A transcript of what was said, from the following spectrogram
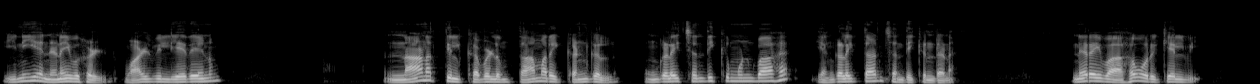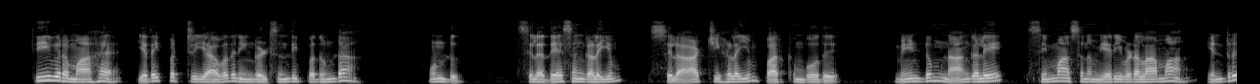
இனிய நினைவுகள் வாழ்வில் ஏதேனும்? நாணத்தில் கவிழும் தாமரை கண்கள் உங்களை சந்திக்கும் முன்பாக எங்களைத்தான் சந்திக்கின்றன. நிறைவாக ஒரு கேள்வி. தீவிரமாக எதை பற்றியாவது நீங்கள் சிந்திப்பதுண்டா? உண்டு. சில தேசங்களையும் சில ஆட்சிகளையும் பார்க்கும்போது மீண்டும் நாங்களே சிம்மாசனம் ஏறிவிடலாமா என்று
